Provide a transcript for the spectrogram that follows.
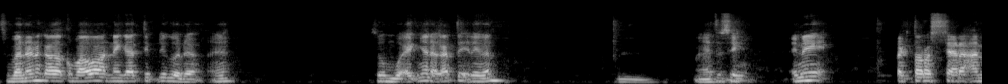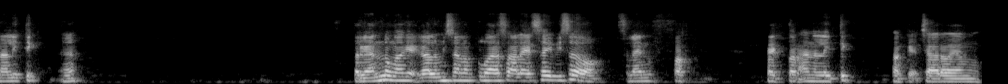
Sebenarnya kalau ke bawah negatif juga ada, ya. Sumbu X-nya tidak katik dia kan. Hmm. Nah, itu sih. Ini vektor secara analitik, ya. Tergantung kayak kalau misalnya keluar soal esai bisa selain vektor analitik pakai cara yang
